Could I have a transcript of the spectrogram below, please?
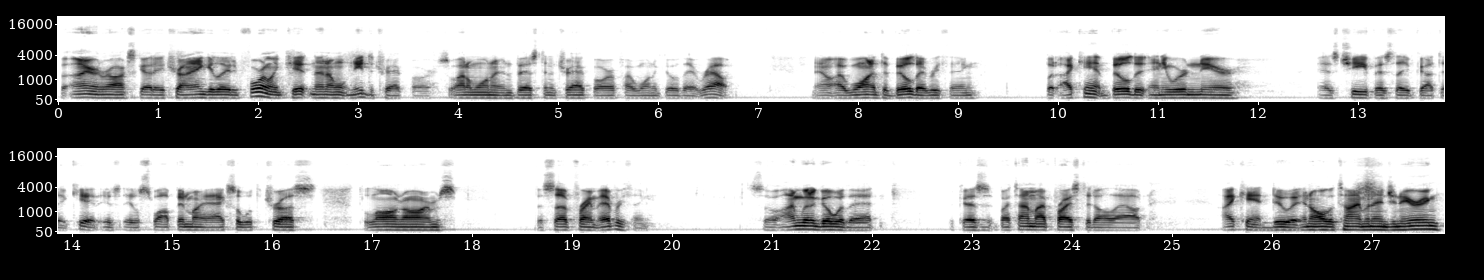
But Iron Rock's got a triangulated four-link kit, and then I won't need the track bar. So I don't want to invest in a track bar if I want to go that route. Now, I wanted to build everything, but I can't build it anywhere near as cheap as they've got that kit. it'll swap in my axle with the truss, the long arms, the subframe, everything. So I'm going to go with that because by the time I priced it all out, I can't do it. And all the time in engineering,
